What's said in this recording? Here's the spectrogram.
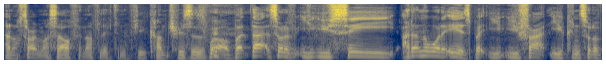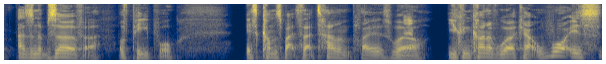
And I'll throw myself in. I've lived in a few countries as well. But that sort of, you, you see, I don't know what it is, but you, you, fact, you can sort of, as an observer of people, it comes back to that talent play as well. You can kind of work out what is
